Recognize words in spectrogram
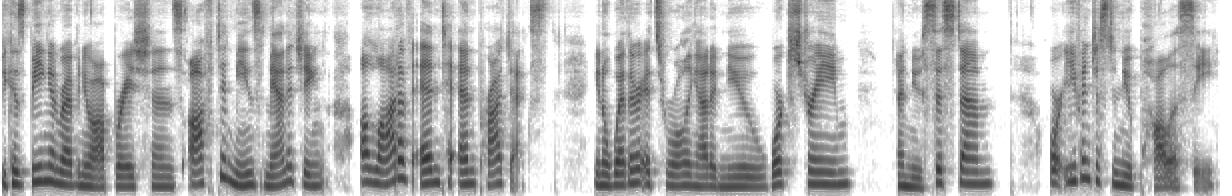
Because being in revenue operations often means managing a lot of end to end projects. You know, whether it's rolling out a new work stream, a new system, or even just a new policy,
